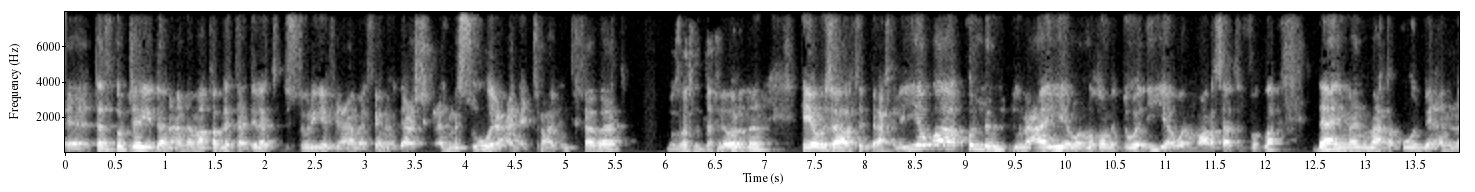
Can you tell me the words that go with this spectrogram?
آه، تذكر جيدا أن ما قبل التعديلات الدستورية في عام 2011 المسؤول عن إجراء الانتخابات وزارة الداخلية الأردن هي وزارة الداخلية وكل المعايير والنظم الدولية والممارسات الفضلى دائما ما تقول بأن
